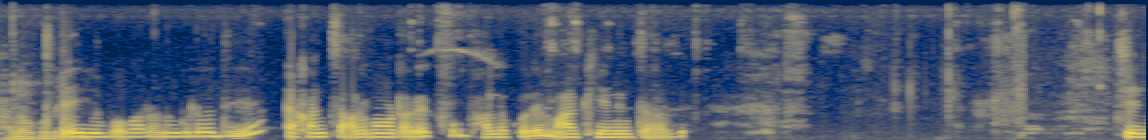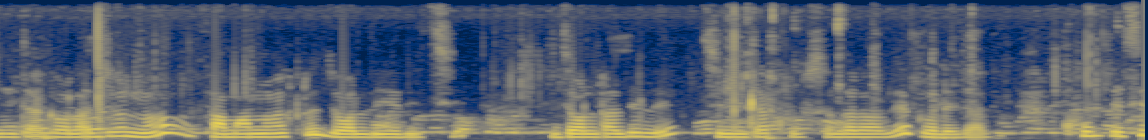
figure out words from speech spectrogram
ভালো করে এই উপকরণগুলো দিয়ে এখন চাল গুঁড়োটাকে খুব ভালো করে মাখিয়ে নিতে হবে। চিনিটা গলার জন্য সামান্য একটু জল দিয়ে দিচ্ছি। জলটা দিলে চিনিটা খুব সুন্দরভাবে গলে যাবে। খুব বেশি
